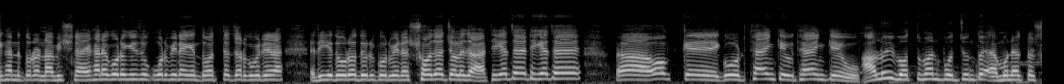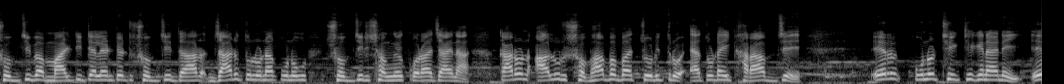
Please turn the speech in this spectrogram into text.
এখানে তোরা নামিস না, এখানে কোনো কিছু করবি না কিন্তু, অত্যাচার করবি না, এদিকে দৌড়াদৌড়ি করবি না, সোজা চলে যা, ঠিক আছে ঠিক আছে? Okay, good thank you thank you আলুই বর্তমান পর্যন্ত এমন একটা সবজি বা মাল্টি ট্যালেন্টেড সবজি যার যার তুলনা কোনো সবজির সঙ্গে করা যায় না, কারণ আলুর স্বভাব বা চরিত্র এতটাই খারাপ যে এর কোনো ঠিক ঠিকানা নেই। এ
